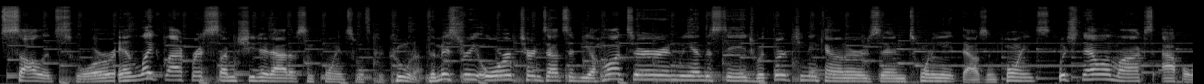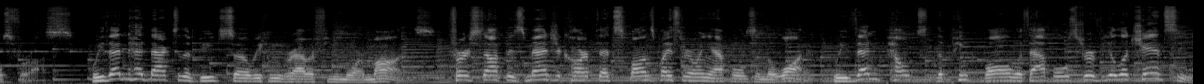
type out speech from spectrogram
solid score, and like Lapras, I'm cheated out of some points with Kakuna. The Mystery Orb turns out to be a Haunter, and we end the stage with 13 encounters and 28,000 points, which now unlocks apples for us. We then head back to the beach so we can grab a few more Mons. First up is Magikarp that spawns by throwing apples in the water. We then pelt the pink ball with apples to reveal a Chansey,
